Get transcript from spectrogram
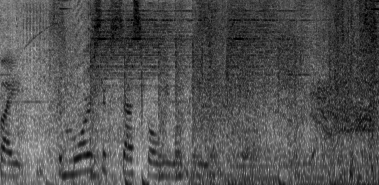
Fight, the more successful we will be.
